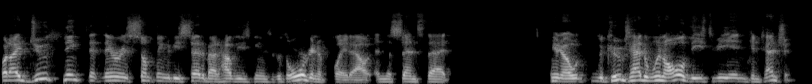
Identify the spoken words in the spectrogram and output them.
But I do think that there is something to be said about how these games with Oregon have played out in the sense that, you know, the Cougs had to win all of these to be in contention.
